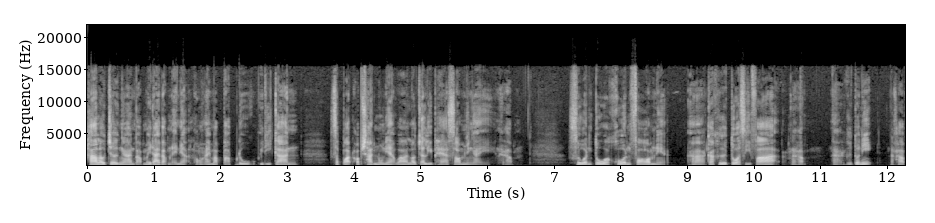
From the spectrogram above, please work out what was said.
ถ้าเราเจองานแบบไม่ได้แบบไหนเนี่ยลองให้มาปรับดูวิธีการสปอตออปชันตรงนี้ว่าเราจะรีแพร์ซ่อมยังไงนะครับ ส่วนตัวโคนฟอร์มเนี่ย อ่าก็คือตัวสีฟ้านะครับอ่าคือตัวนี้นะครับ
